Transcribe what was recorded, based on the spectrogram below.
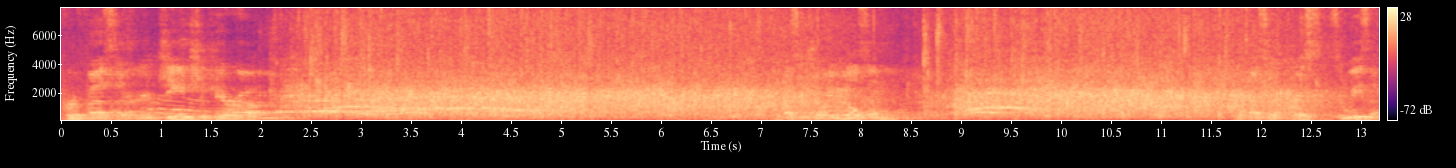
Professor Gene Shapiro, Professor Jodi Wilson, Professor Chris Zawisza.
